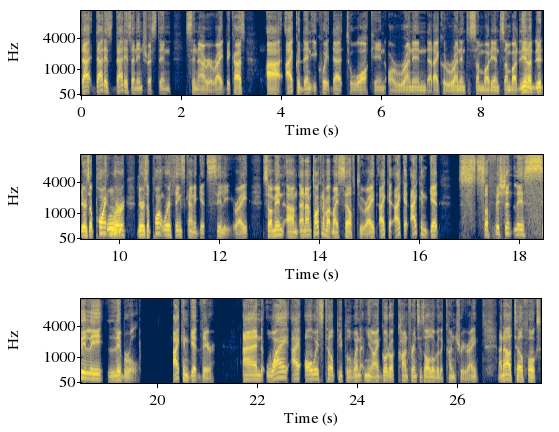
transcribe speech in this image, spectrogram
that that is that is an interesting scenario, right? Because uh, I could then equate that to walking or running. That I could run into somebody and somebody. You know, there, there's a point Mhm. where there's a point where things kind of get silly, right? So I mean, um, and I'm talking about myself too, right? I could, I can I can get sufficiently silly liberal. I can get there. And why I always tell people when you know I go to conferences all over the country, right? And I'll tell folks,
